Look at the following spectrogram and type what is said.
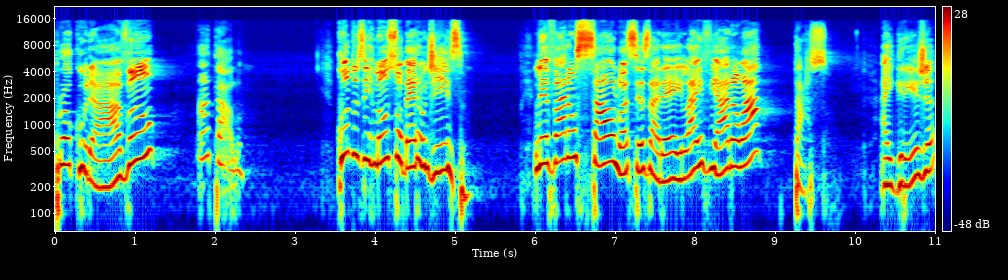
procuravam matá-lo. Quando os irmãos souberam disso, Levaram Saulo a Cesaré e lá enviaram a Tarso. A igreja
